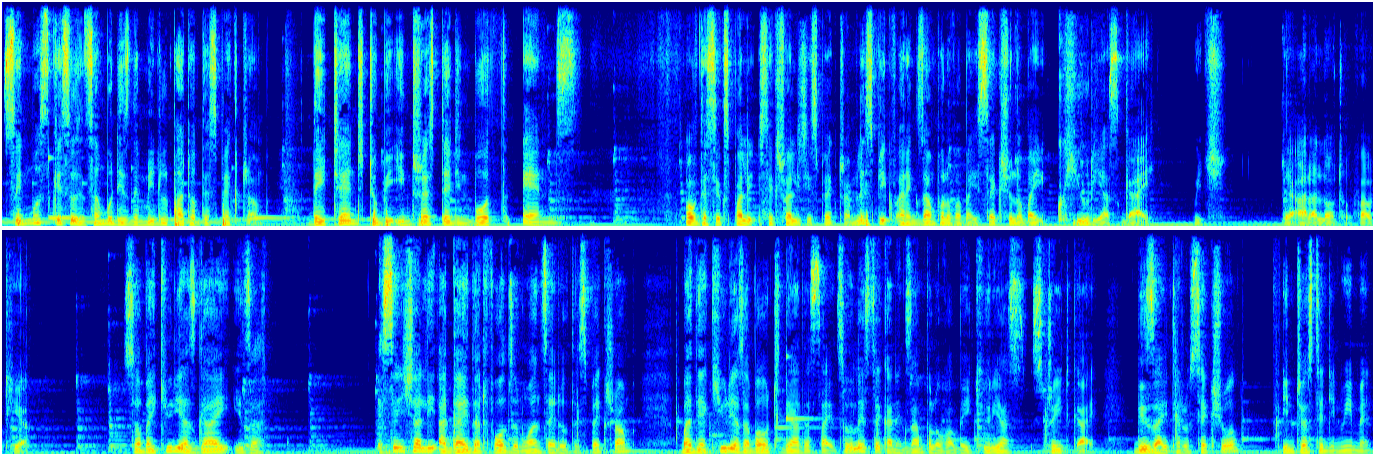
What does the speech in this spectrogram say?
So in most cases, when somebody is in the middle part of the spectrum, they tend to be interested in both ends of the sexuality spectrum. Let's for an example of a bisexual or bicurious guy, which there are a lot of out here. So a bicurious guy is a essentially a guy that falls on one side of the spectrum, but they're curious about the other side. So let's take an example of a bicurious straight guy. These are heterosexual, interested in women,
